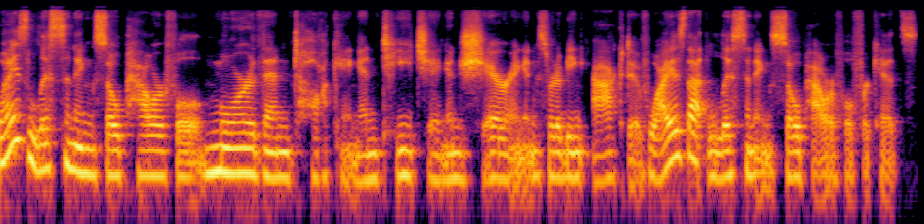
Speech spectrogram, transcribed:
why is listening so powerful more than talking and teaching and sharing and sort of being active? Why is that listening so powerful for kids?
